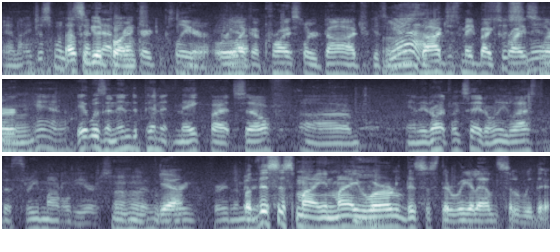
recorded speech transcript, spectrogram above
and I just want. That's to a set good that point. record clear. or Yeah. like a Chrysler Dodge, because Yeah. Dodge is made by It's Chrysler. new. Yeah. It was an independent make by itself, um, and it only, like I say, it only lasted the three model years. So Mhm, yeah. Very, very limited. But this is my in my world. This is the real Edsel with the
